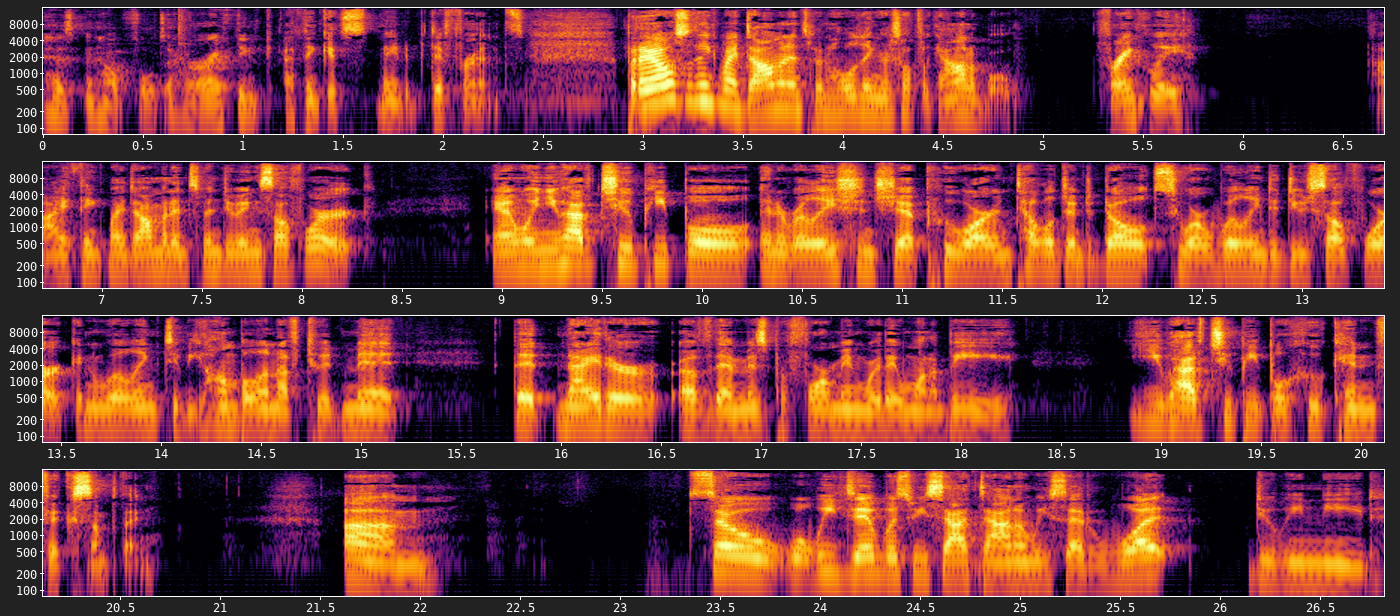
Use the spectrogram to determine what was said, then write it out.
has been helpful to her. I think I think it's made a difference. But I also think my dominant's been holding herself accountable. Frankly, I think my dominant's been doing self work, And when you have two people in a relationship who are intelligent adults who are willing to do self work and willing to be humble enough to admit that neither of them is performing where they want to be, you have two people who can fix something. Um, so what we did was we sat down and we said, what do we need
